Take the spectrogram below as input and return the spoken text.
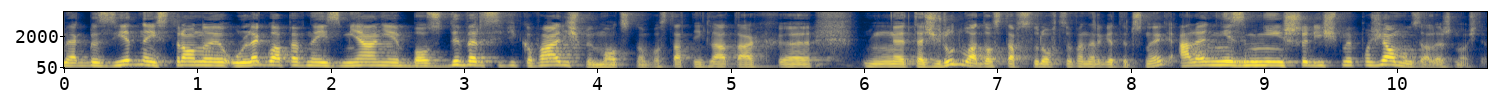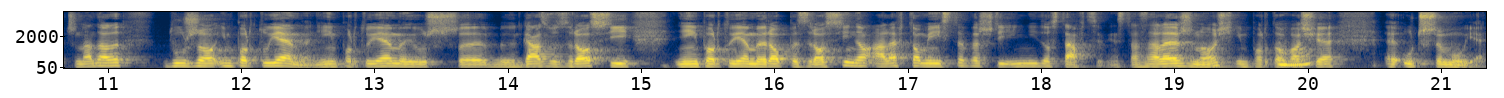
jakby z jednej strony uległa pewnej zmianie, bo zdywersyfikowaliśmy mocno w ostatnich latach um, te źródła dostaw surowców energetycznych, ale nie zmniejszyliśmy poziomu zależności. Znaczy nadal dużo importujemy. Nie importujemy już gazu z Rosji, nie importujemy ropy z Rosji, no ale w to miejsce weszli inni dostawcy, więc ta zależność importowa mhm. się e, utrzymuje.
